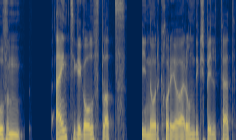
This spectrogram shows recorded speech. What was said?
auf dem einzigen Golfplatz in Nordkorea eine Runde gespielt hat.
